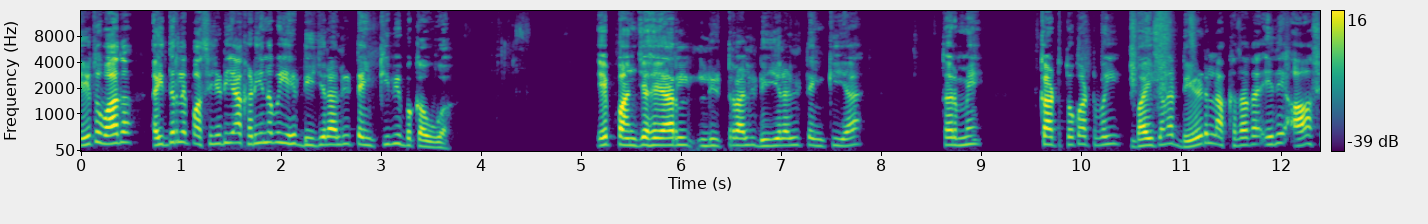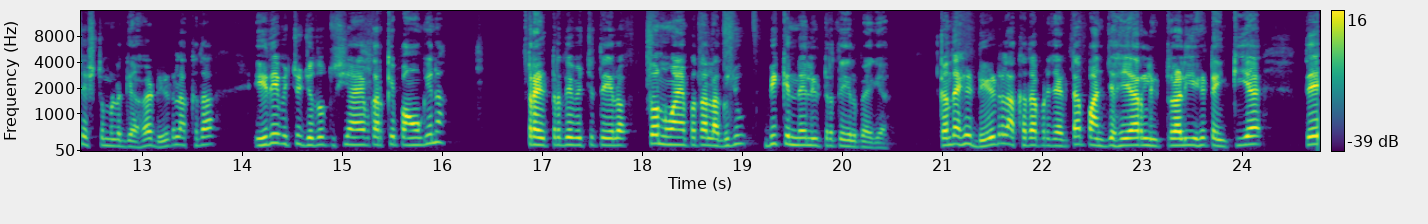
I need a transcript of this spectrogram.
ਇਹ ਤੋਂ ਬਾਅਦ ਇਧਰਲੇ ਪਾਸੇ ਜਿਹੜੀ ਆ ਖੜੀ ਨਾ ਬਈ, ਇਹ ਡੀਜ਼ਲ ਵਾਲੀ ਟੈਂਕੀ ਵੀ ਬਕਾਊ ਆ। ਇਹ 5000 ਲੀਟਰ ਵਾਲੀ ਡੀਜ਼ਲ ਵਾਲੀ ਟੈਂਕੀ ਆ। ਧਰਮੇ ਘੱਟ ਤੋਂ ਘੱਟ ਬਈ, ਬਾਈ ਕਹਿੰਦਾ 1.5 ਲੱਖ ਦਾ ਤਾਂ ਇਹਦੇ ਆਹ ਸਿਸਟਮ ਲੱਗਿਆ ਹੋਇਆ 1.5 ਲੱਖ ਦਾ। ਇਹਦੇ ਵਿੱਚ ਜਦੋਂ ਤੁਸੀਂ ਐਂ ਕਰਕੇ ਪਾਓਗੇ ਨਾ, ਟਰੈਕਟਰ ਦੇ ਵਿੱਚ ਤੇਲ, ਤੁਹਾਨੂੰ ਐਂ ਪਤਾ ਲੱਗ ਜੂ ਵੀ ਕਿੰਨੇ ਲੀਟਰ ਤੇਲ ਪੈ ਗਿਆ। ਕਹਿੰਦਾ ਇਹ 1.5 ਲੱਖ ਦਾ ਪ੍ਰੋਜੈਕਟ ਆ 5000 ਲੀਟਰ ਵਾਲੀ ਇਹ ਟੈਂਕੀ ਹੈ ਤੇ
